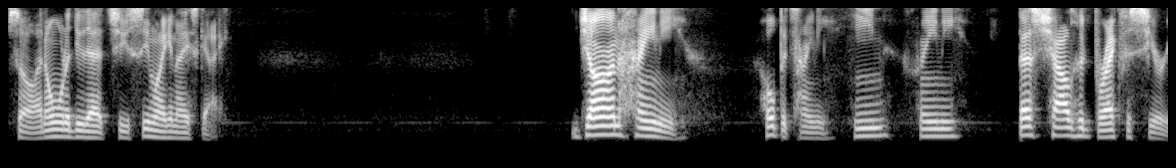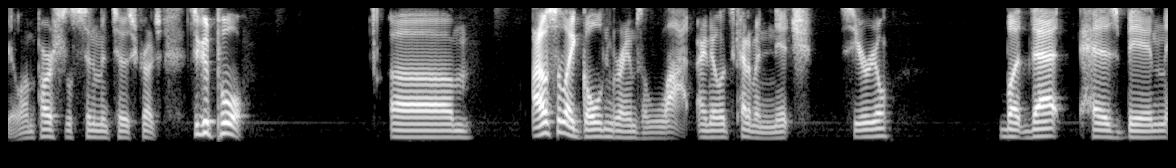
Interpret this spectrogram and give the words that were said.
So I don't want to do that. You seem like a nice guy. John Heine. Hope it's Heine. Heen, Heine. Best childhood breakfast cereal. Partial cinnamon toast crunch. It's a good pull. Um, I also like Golden Grahams a lot. I know it's kind of a niche cereal, but that has been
